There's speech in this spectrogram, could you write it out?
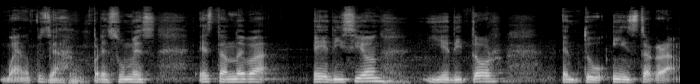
bueno, pues ya presumes esta nueva edición y editor en tu Instagram.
